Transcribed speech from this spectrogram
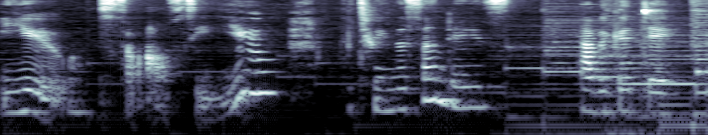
you. So I'll see you between the Sundays. Have a good day.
